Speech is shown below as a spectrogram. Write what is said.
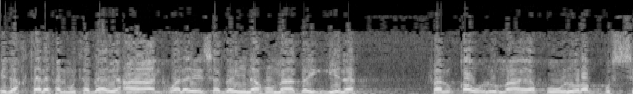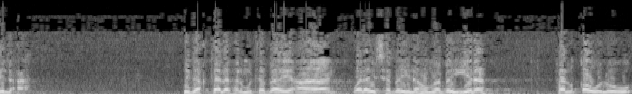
إذا اختلف المتبايعان وليس بينهما بينة فالقول ما يقول رب السلعة. إذا اختلف المتبايعان وليس بينهما بينة فالقول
